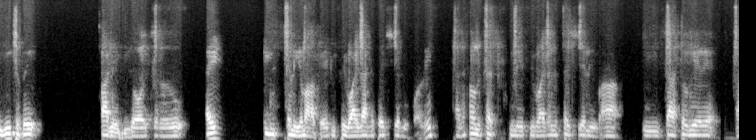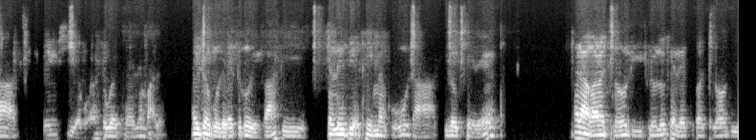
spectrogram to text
ူကြီးတစ်ပိတ်ကနေပြီးတော့ကျွန်တော်တို့အဲ့ ဒီကလေးမှာပဲဒီဖေဖော်ဝါရီလ28ရက်နေ့ပေါ့လေအဲ2020ခုနှစ်ဖေဖော်ဝါရီလ28ရက်နေ့မှာဒီတာဆုံးခဲ့တဲ့ဒါသိရှိရပေါ့နော်ဒီ website ထဲမှာလေအဲ့တော့ကိုလည်းသူတို့တွေကဒီကလေးပြအထိမ့်မှတ်ကိုဒါပြုလုပ်ခဲ့တယ်အဲ့ဒါကတော့ကျွန်တော်တို့ဒီဘယ်လိုလုပ်ခဲ့လဲဆိုတော့ကျွန်တော်ဒီ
